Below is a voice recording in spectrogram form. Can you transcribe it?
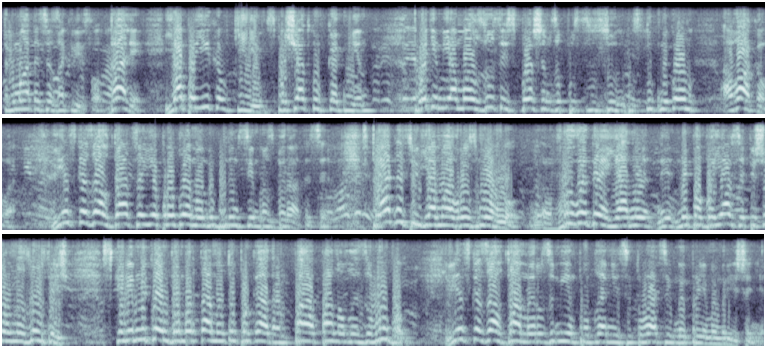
триматися за крісло. Далі я поїхав в Київ, спочатку в Кабмін, потім я мав зустріч з першим заступником Авакова. Він сказав, да, це є проблема, ми будемо цим розбиратися. В п'ятницю я мав розмову в УВД, я не, не, не побоявся, пішов на зустріч з керівником департаменту по кадрам па- паном Лизогубом. Він сказав, да, ми розуміємо проблемні ситуації, ми приймемо рішення.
